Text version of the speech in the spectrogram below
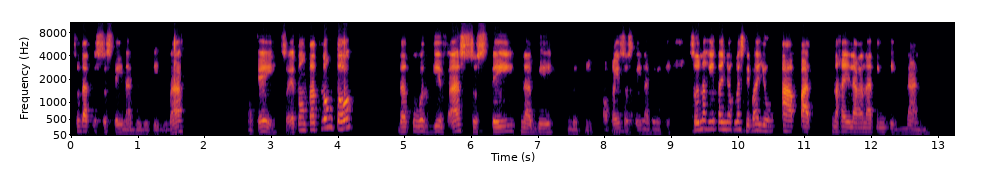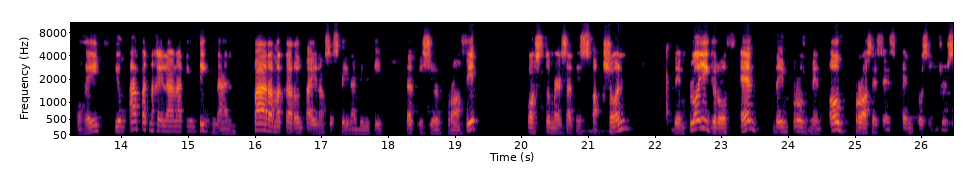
So that is sustainability, di ba? Okay, so itong tatlong to, that would give us sustainability. Okay, sustainability. So nakita nyo class, di ba, yung apat na kailangan nating tignan. Okay? Yung apat na kailangan nating tignan para magkaroon tayo ng sustainability. That is your profit, customer satisfaction, the employee growth, and the improvement of processes and procedures.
